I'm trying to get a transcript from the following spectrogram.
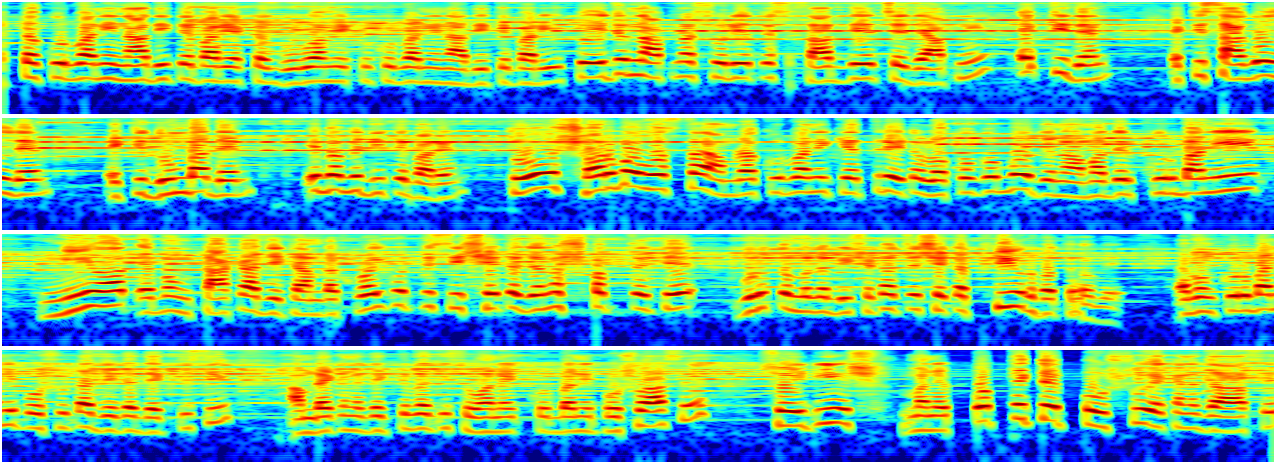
একটা কোরবানি না দিতে পারি, একটা গরু আমি একটু কোরবানি না দিতে পারি, তো এই জন্য আপনার শরীয়তে সাথ দিয়েছে যে আপনি একটি দেন, একটি ছাগল দেন, একটি দুম্বা দেন এভাবে দিতে পারেন। তো সর্বাবস্থায় আমরা কুরবানির ক্ষেত্রে এটা লক্ষ্য করব যেন আমাদের কুরবানির নিয়ত এবং টাকা যেটা আমরা ক্রয় করতেছি, সেটা যেন সবচাইতে গুরুত্বপূর্ণ বিষয়টা হচ্ছে সেটা ফিউর হতে হবে এবং কুরবানি পশুটা যেটা দেখতেছি, আমরা এখানে দেখতে পাচ্ছি অনেক কুরবানি পশু আছে। সো এটি মানে প্রত্যেকটা পশু এখানে যা আছে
